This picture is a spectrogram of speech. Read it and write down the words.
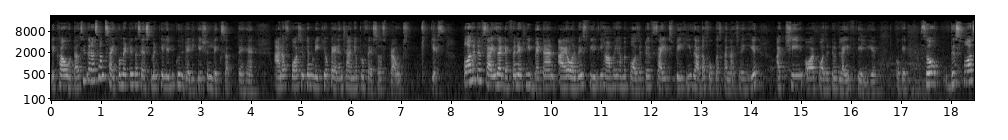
लिखा होता है। उसी तरह से हम साइकोमेट्रिक असेसमेंट के लिए भी कुछ डेडिकेशन लिख सकते हैं। And of course you can make your parents and your professors proud yes positive side are definitely better and I always feel कि हाँ भाई, हमें पॉजिटिव साइड्स पे ही ज़्यादा फोकस करना चाहिए अच्छी और पॉजिटिव लाइफ के लिए okay so this was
